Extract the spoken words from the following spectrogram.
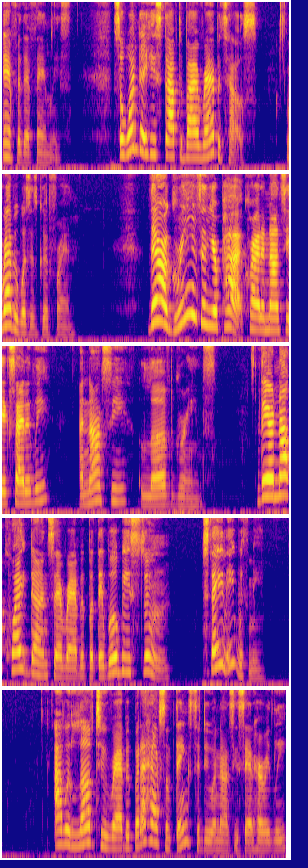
and for their families. So one day he stopped by Rabbit's house. Rabbit was his good friend. There are greens in your pot, cried Anansi excitedly. Anansi loved greens. They are not quite done, said Rabbit, but they will be soon. Stay and eat with me. I would love to, Rabbit, but I have some things to do, Anansi said hurriedly.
